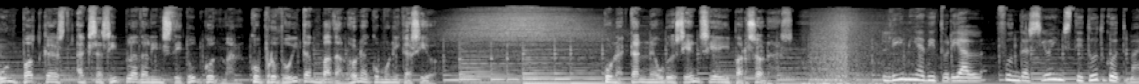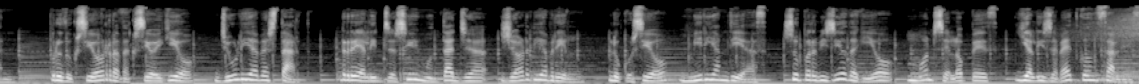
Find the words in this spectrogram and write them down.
Un podcast accessible de l'Institut Goodman, coproduït amb Badalona Comunicació. Connectant neurociència i persones. Línia editorial Fundació Institut Goodman. Producció, redacció i guió, Júlia Bestart. Realització i muntatge, Jordi Abril. Locució, Míriam Díaz. Supervisió de guió, Montse López i Elisabet González.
